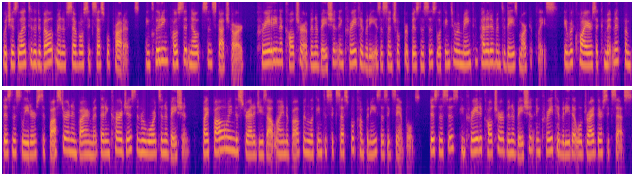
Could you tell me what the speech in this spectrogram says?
which has led to the development of several successful products, including Post-it notes and Scotchgard. Creating a culture of innovation and creativity is essential for businesses looking to remain competitive in today's marketplace. It requires a commitment from business leaders to foster an environment that encourages and rewards innovation. By following the strategies outlined above and looking to successful companies as examples, businesses can create a culture of innovation and creativity that will drive their success.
